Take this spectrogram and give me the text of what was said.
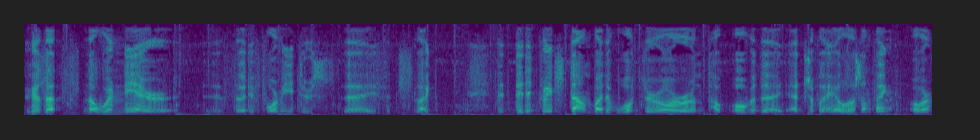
because that's nowhere near uh, 34 meters. Uh, if it's like, did, did it reach down by the water or on top over the edge of the hill or something? Over.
